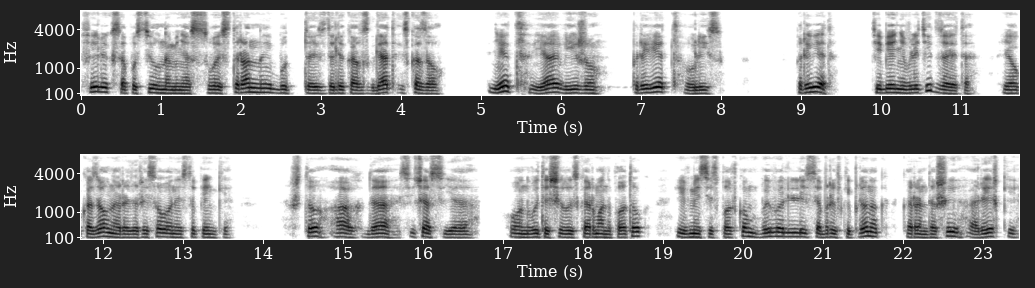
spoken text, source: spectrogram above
Феликс опустил на меня свой странный, будто издалека взгляд и сказал: "Нет, я вижу. Привет, Улис". "Привет. Тебе не влетит за это?" Я указал на разрисованные ступеньки. "Что? Ах, да, сейчас я Он вытащил из кармана платок, и вместе с платком вывалились обрывки пленок, карандаши, орешки,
